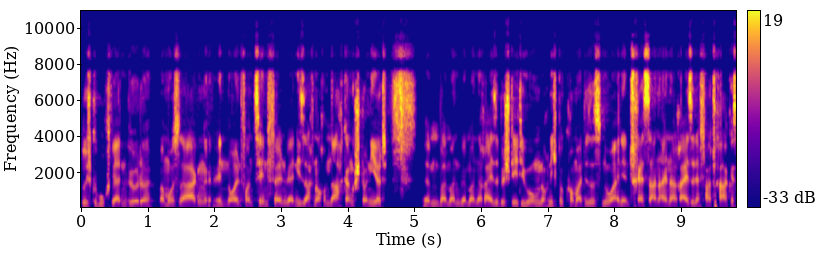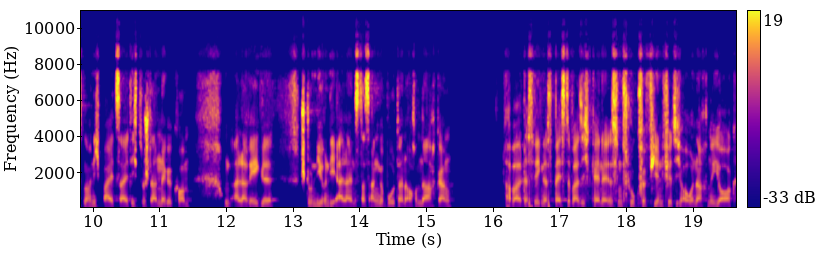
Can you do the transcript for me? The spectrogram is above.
durchgebucht werden würde. Man muss sagen, in neun von zehn Fällen werden die Sachen auch im Nachgang storniert, ähm, weil man, wenn man eine Reisebestätigung noch nicht bekommen hat, ist es nur ein Interesse an einer Reise. Der Vertrag ist noch nicht beidseitig zustande gekommen und aller Regel stornieren die Airlines das Angebot dann auch im Nachgang. Aber deswegen das Beste, was ich kenne, ist ein Flug für 44 Euro nach New York.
